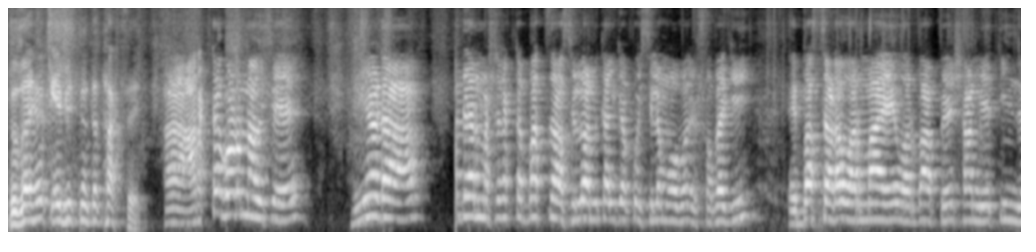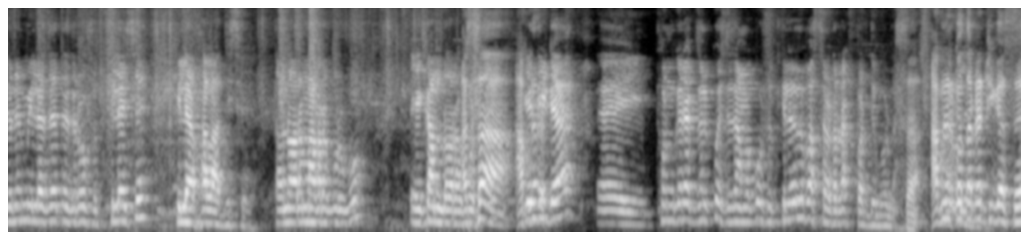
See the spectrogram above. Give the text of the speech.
তো যাই হোক এই বিছনাতে থাকছে। হ্যাঁ আরেকটা ঘটনা হয়েছে মিয়াডার দেড় মাসের একটা বাচ্চা ছিল আমি কালকে কইছিলাম সবাই কি এই বাচ্চাটা ওর মায়ে ওর বাপে স্বামী তিনজনে মিলে যেতে এদের ওষুধ খিলাইছে খিলা ফালা দিছে। তাহলে ওরা মার্ডার করব। এই কামটা ওরা আচ্ছা, আপনার- এই ফোন করে একজন কইছে যে আমাকে ওষুধ খিলাইলে বাচ্চাটা রাখবার দিব না। আচ্ছা আপনার কথাটা ঠিক আছে।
